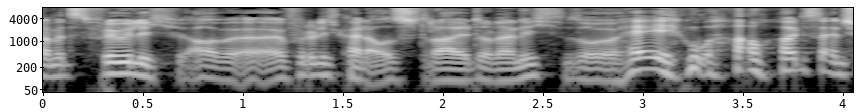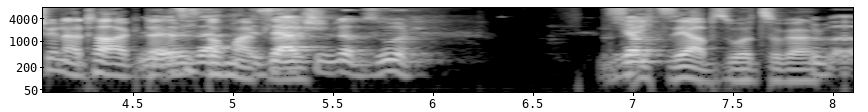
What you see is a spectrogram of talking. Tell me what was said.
damit es fröhlich, äh, Fröhlichkeit ausstrahlt, oder nicht? So, hey, wow, heute ist ein schöner Tag, da Ja, esse ich ist doch ja- mal ist ja Fleisch. absolut absurd. Das ist hab- echt sehr absurd sogar. Aber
